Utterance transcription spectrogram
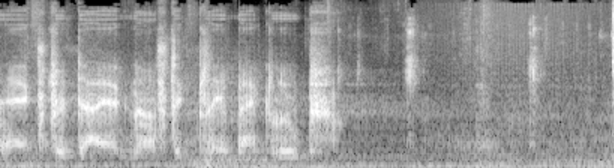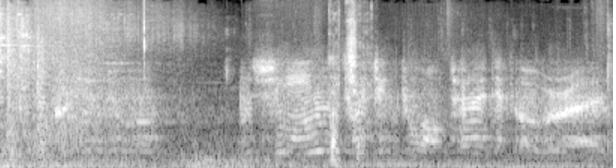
Extra diagnostic playback loop. Gotcha. switching to alternative override.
